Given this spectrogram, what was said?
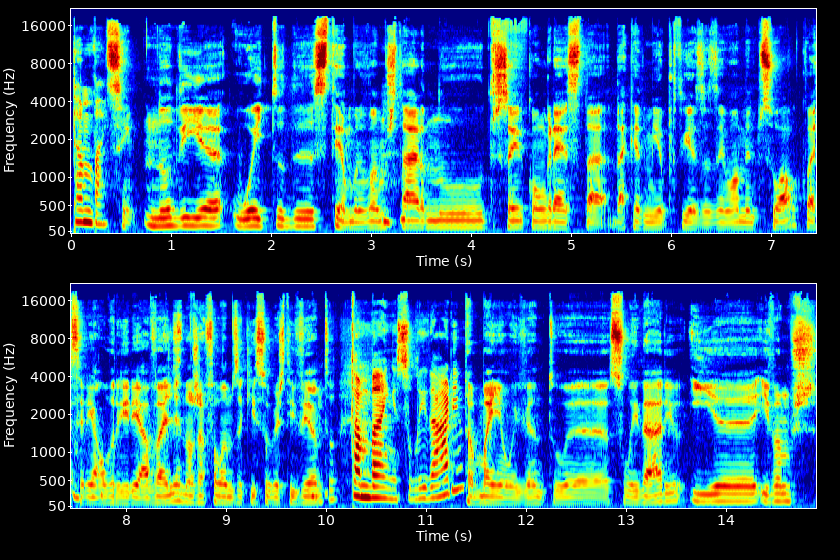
também. Sim, no dia 8 de setembro Uhum. vamos estar no terceiro congresso da, da Academia Portuguesa de Desenvolvimento Pessoal, que vai ser em Uhum. Albergaria à Velha. Nós já falamos aqui sobre este evento. Também é solidário. Também é um evento eh, solidário e, eh, e vamos,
